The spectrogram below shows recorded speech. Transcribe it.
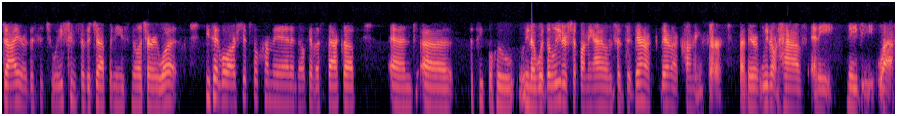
dire the situation for the Japanese military was. He said, "Well, our ships will come in and they'll give us backup," and uh, the people who, you know, with the leadership on the island said that they're not they're not coming, sir. But they're, we don't have any navy left.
